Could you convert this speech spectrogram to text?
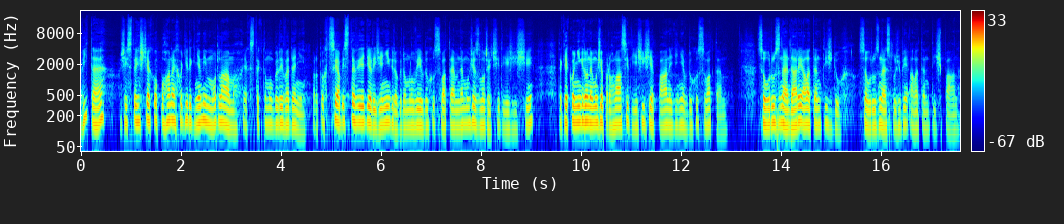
Víte, že jste ještě jako pohané chodili k němým modlám, jak jste k tomu byli vedeni. Proto chci, abyste věděli, že nikdo, kdo mluví v duchu svatém, nemůže zlořečit Ježíši, tak jako nikdo nemůže prohlásit Ježíš je pán jedině v duchu svatém. Jsou různé dary, ale ten týž duch. Jsou různé služby, ale ten týž pán.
